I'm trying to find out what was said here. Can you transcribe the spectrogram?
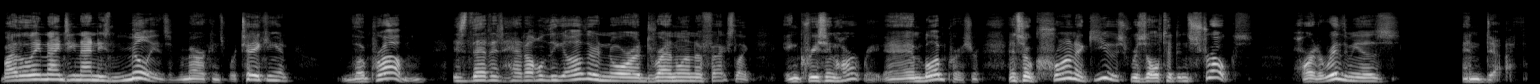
By the late 1990s, millions of Americans were taking it. The problem is that it had all the other noradrenaline effects, like increasing heart rate and blood pressure, and so chronic use resulted in strokes, heart arrhythmias, and death.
